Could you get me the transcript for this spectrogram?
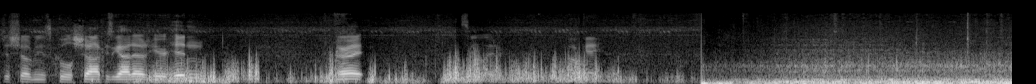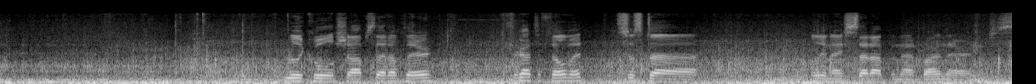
Just showed me his cool shop he's got out here hidden. Alright. See you later. Okay. Really cool shop set up there. Forgot to film it. It's just a really nice setup in that barn there and just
